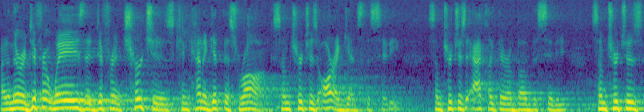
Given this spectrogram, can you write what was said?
Right? And there are different ways that different churches can kind of get this wrong. Some churches are against the city. Some churches act like they're above the city. Some churches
